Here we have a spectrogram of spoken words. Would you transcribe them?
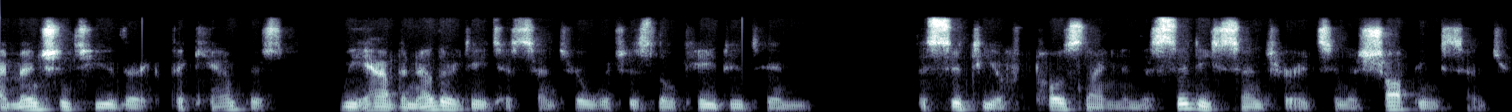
I mentioned to you the, the campus, we have another data center which is located in the city of Poznan in the city center, it's in a shopping center.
